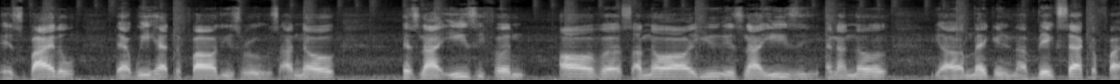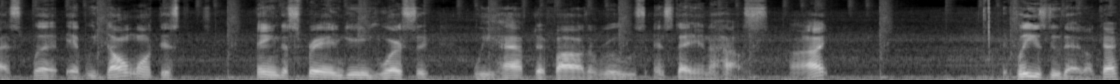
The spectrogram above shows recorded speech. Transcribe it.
It's vital that we have to follow these rules. I know it's not easy for all of us. I know all of you it's not easy, and I know y'all making a big sacrifice. But if we don't want this thing to spread and get worse, we have to follow the rules and stay in the house. All right? Please do that, okay?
